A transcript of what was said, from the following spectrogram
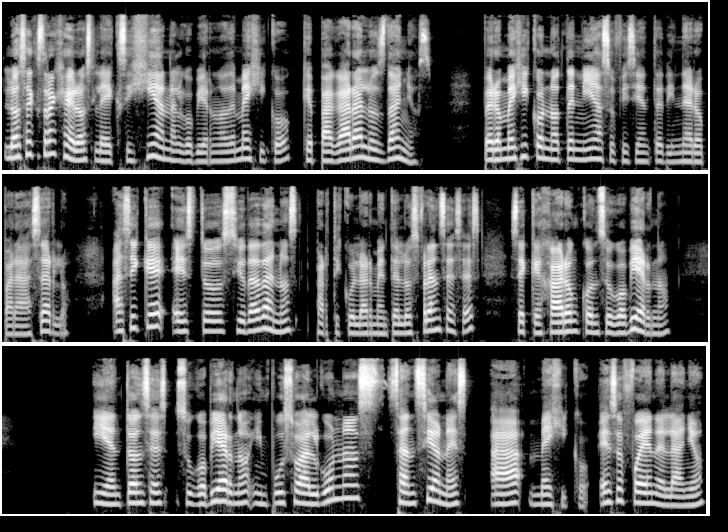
Los extranjeros le exigían al gobierno de México que pagara los daños, pero México no tenía suficiente dinero para hacerlo, así que estos ciudadanos, particularmente los franceses, se quejaron con su gobierno, y entonces su gobierno impuso algunas sanciones a México. Eso fue en el año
